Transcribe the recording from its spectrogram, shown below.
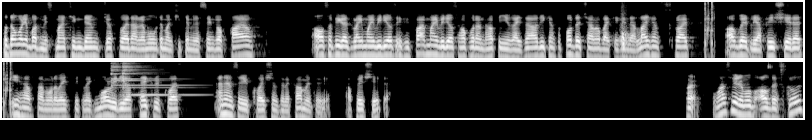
So don't worry about mismatching them. Just go ahead and remove them and keep them in a single pile. Also, if you guys like my videos, if you find my videos helpful and helping you guys out, you can support the channel by clicking that like and subscribe. I'll greatly appreciate it. It helps and motivates me to make more videos, take requests, and answer your questions in the comment area. Appreciate that. Alright, once we remove all the screws,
